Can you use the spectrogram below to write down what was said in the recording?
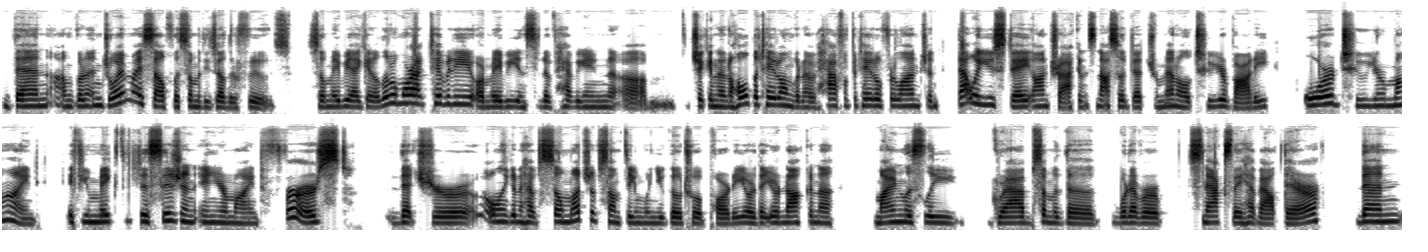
Then I'm going to enjoy myself with some of these other foods. So maybe I get a little more activity, or maybe instead of having um, chicken and a whole potato, I'm going to have half a potato for lunch. And that way you stay on track and it's not so detrimental to your body or to your mind. If you make the decision in your mind first, that you're only going to have so much of something when you go to a party or that you're not going to mindlessly grab some of the whatever snacks they have out there, then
